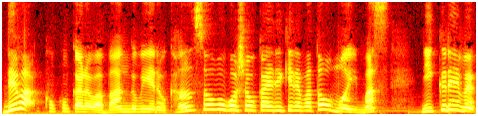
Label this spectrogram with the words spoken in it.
ではここからは番組への感想をご紹介できればと思います。ニックネーム、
